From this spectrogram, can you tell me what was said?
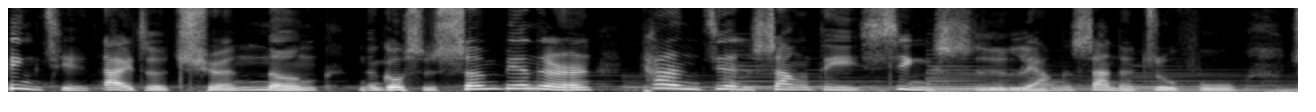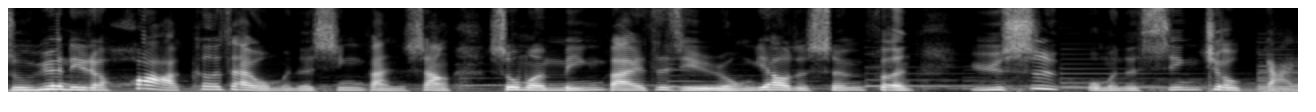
并且带着全能，能够使身边的人看见上帝信实良善的祝福。主，愿你的话刻在我们的心版上，使我们明白自己荣耀的身份，于是我们的心就改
